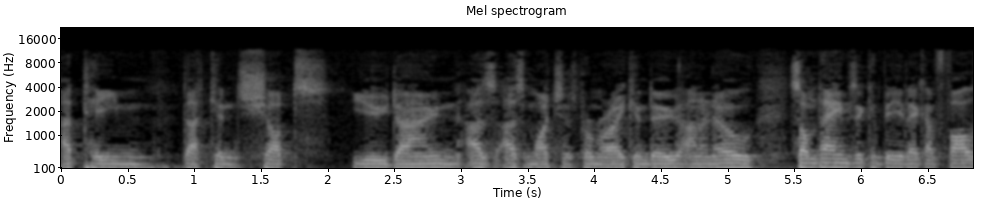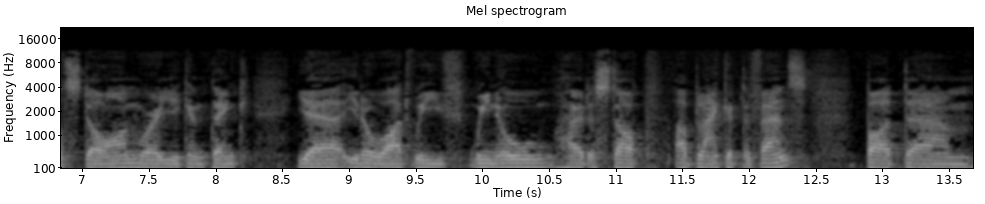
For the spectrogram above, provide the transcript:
a team that can shut you down as, as much as Pomeroy can do. And I know sometimes it can be like a false dawn where you can think, yeah, you know what, we've we know how to stop a blanket defence, but um,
